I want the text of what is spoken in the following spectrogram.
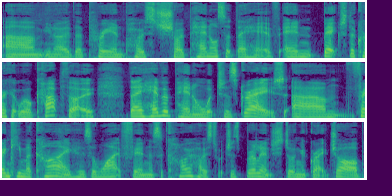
Um, you know, the pre and post show panels that they have. And back to the Cricket World Cup, though, they have a panel which is great. Um, Frankie Mackay, who's a white fern, is a co-host, which is brilliant. She's doing a great job.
